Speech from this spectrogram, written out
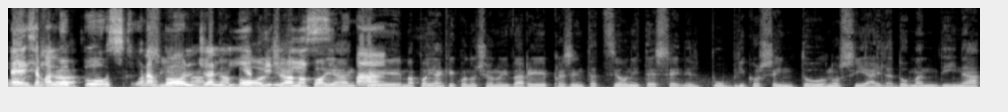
eh, siamo bolgia all'opposto, una sì, ma bolgia una lì, bolgia, ma poi ma anche, ma poi anche quando c'erano le varie presentazioni, te sei nel pubblico, sei intorno, sì, hai la domandina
